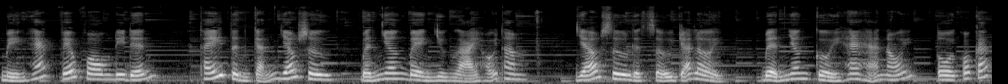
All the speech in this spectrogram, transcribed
miệng hát véo von đi đến. Thấy tình cảnh giáo sư, bệnh nhân bèn dừng lại hỏi thăm. Giáo sư lịch sự trả lời bệnh nhân cười ha hả nói, tôi có cách.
